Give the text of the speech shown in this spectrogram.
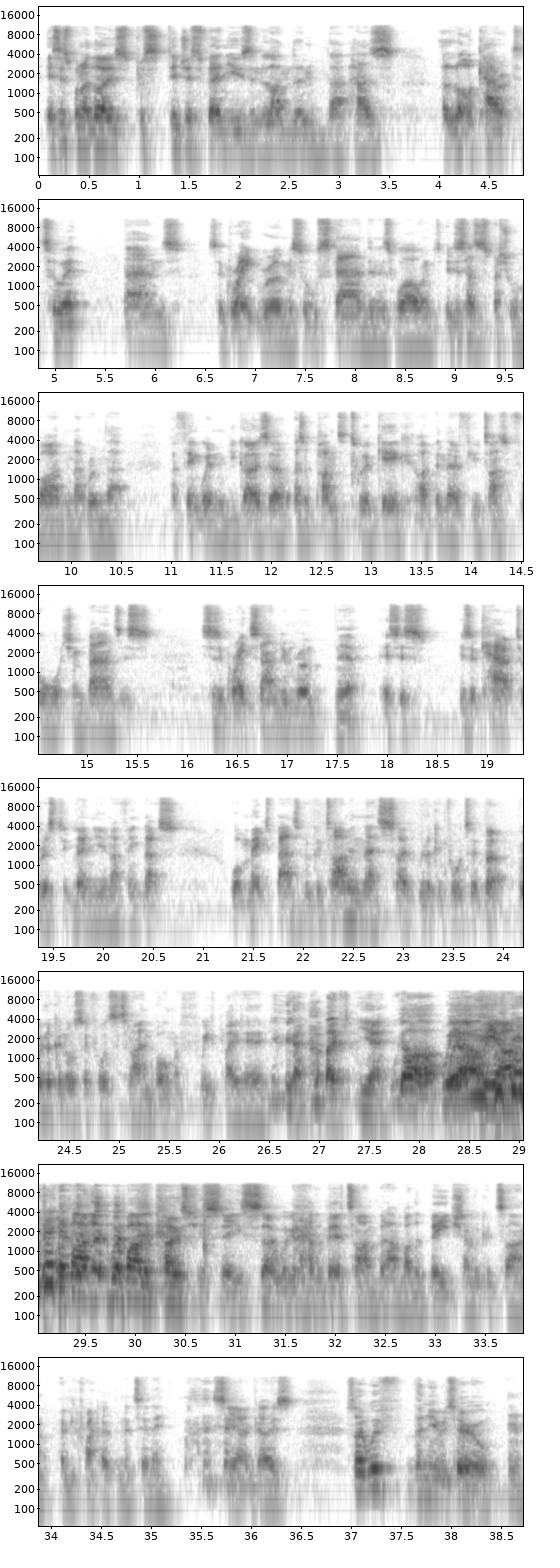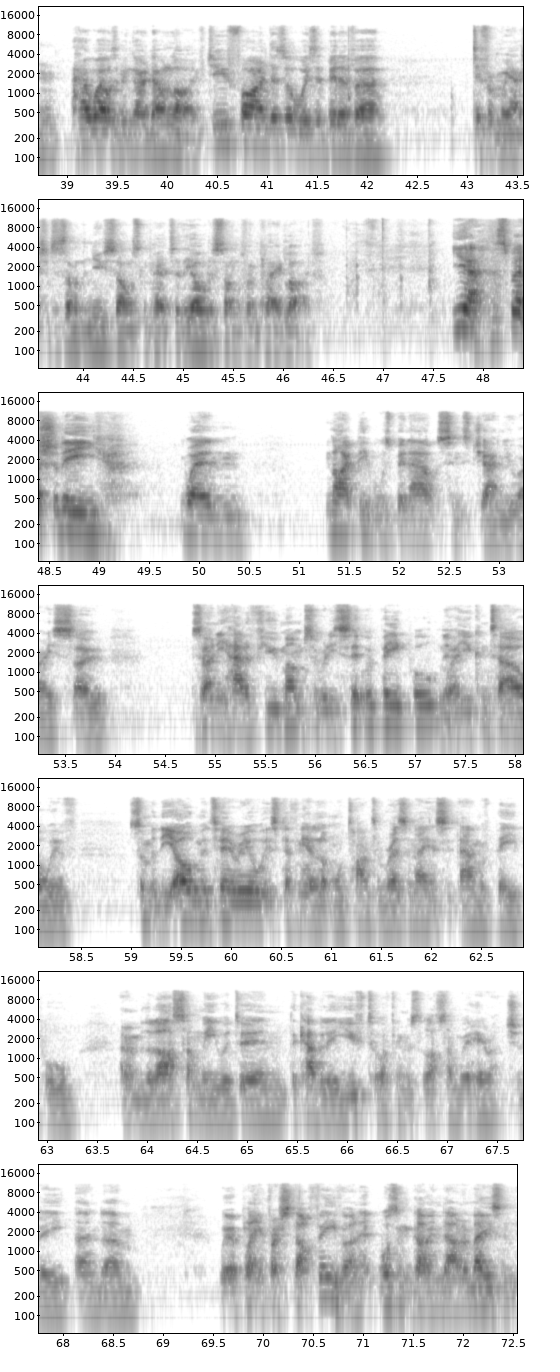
it's just one of those prestigious venues in London that has a lot of character to it, and it's a great room. It's all standing as well, and it just has a special vibe in that room. That I think when you guys are as a punter to a gig, I've been there a few times before watching bands. It's it's just a great sounding room Yeah. it's just is a characteristic venue, and I think that's what makes bands have a good time in there. So we're looking forward to it, but we're looking also forward to tonight in Bournemouth. We've played here. yeah. Yeah. we are. We, We, are, are. we are. We're by, the, we're by the coast, you see, so we're going to have a bit of time down by the beach, have a good time, maybe crack open a tinny, see how it goes. So with the new material, hmm how well has it been going down live? Do you find there's always a bit of a different reaction to some of the new songs compared to the older songs when played live? Yeah, especially when Night People's been out since January, so it's only had a few months to really sit with people. Yeah. Where you can tell with some of the old material, it's definitely had a lot more time to resonate and sit down with people. I remember the last time we were doing the Cavalier Youth Tour. I think it was the last time we were here actually, and um, we were playing Fresh Start Fever, and it wasn't going down amazingly.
